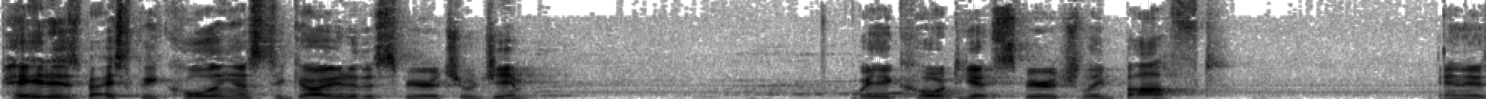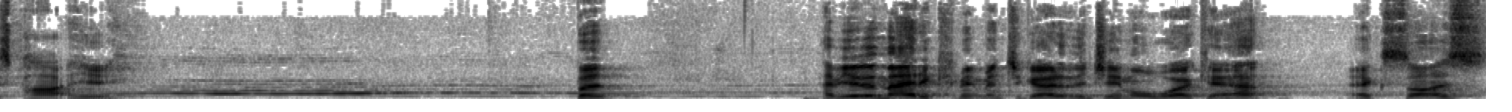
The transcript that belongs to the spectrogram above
Peter is basically calling us to go to the spiritual gym. We are called to get spiritually buffed in this part here. But have you ever made a commitment to go to the gym or work out, exercise?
